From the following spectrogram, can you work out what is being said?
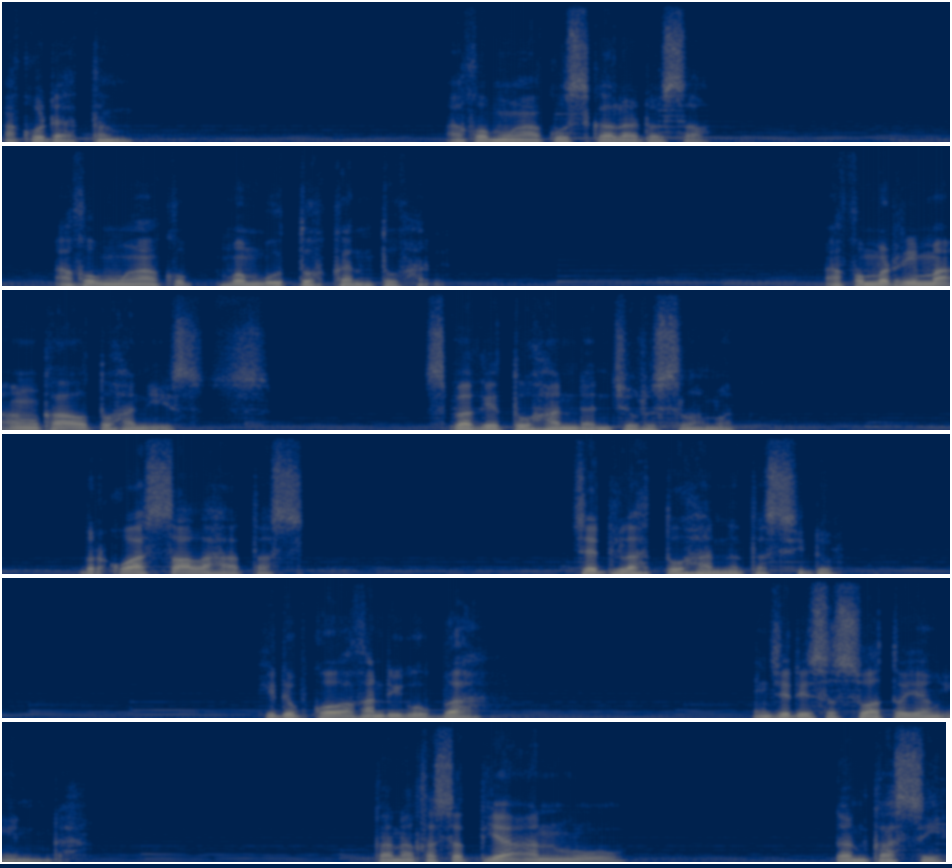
aku datang. Aku mengaku segala dosa. Aku mengaku membutuhkan Tuhan. Aku menerima Engkau, Tuhan Yesus, sebagai Tuhan dan Juru Selamat. Berkuasalah atas. Jadilah Tuhan atas hidup. Hidupku akan diubah menjadi sesuatu yang indah karena kesetiaanmu dan kasih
